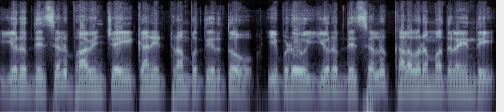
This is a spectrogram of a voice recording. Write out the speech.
యూరోప్ దేశాలు భావించాయి. కానీ ట్రంప్ తీరుతో ఇప్పుడు యూరోప్ దేశాల్లో కలవరం మొదలైంది.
